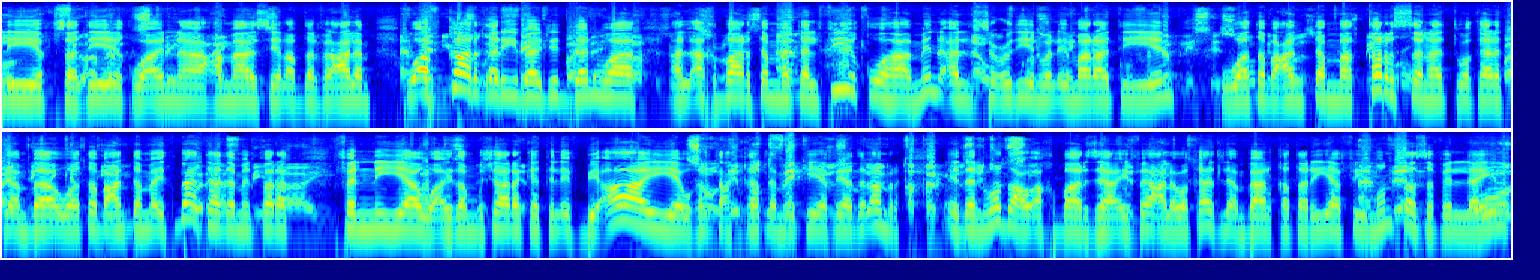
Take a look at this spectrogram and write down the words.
حليف صديق وأن حماس هي الأفضل في العالم وأفكار غريبة جدا والأخبار تم تلفيقها من السعوديين والإماراتيين وطبعا تم قرصنة وكالة الأنباء وطبعا تم إثبات هذا من فرق فنية وأيضا مشاركة الإف بي آي وغرفة التحقيقات الأمريكية في هذا الأمر. إذا وضعوا أخبار زائفة على وكالة الأنباء القطرية في منتصف الليل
